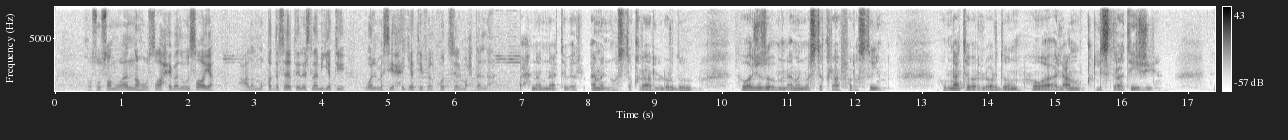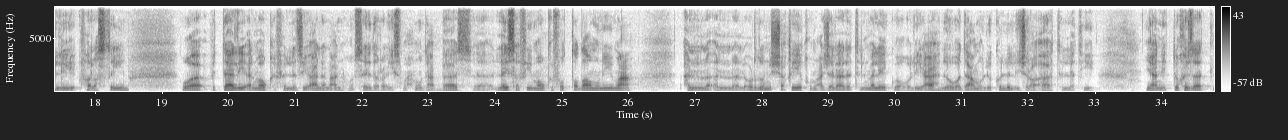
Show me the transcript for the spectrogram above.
خصوصا وأنه صاحب الوصاية على المقدسات الإسلامية والمسيحية في القدس المحتلة. إحنا بنعتبر أمن واستقرار الأردن هو جزء من أمن واستقرار فلسطين وبنعتبر الأردن هو العمق الاستراتيجي لفلسطين. وبالتالي الموقف الذي أعلن عنه السيد الرئيس محمود عباس آه، ليس في موقفه التضامني مع الأردن الشقيق ومع جلالة الملك وولي عهده ودعمه لكل الإجراءات التي يعني اتخذت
